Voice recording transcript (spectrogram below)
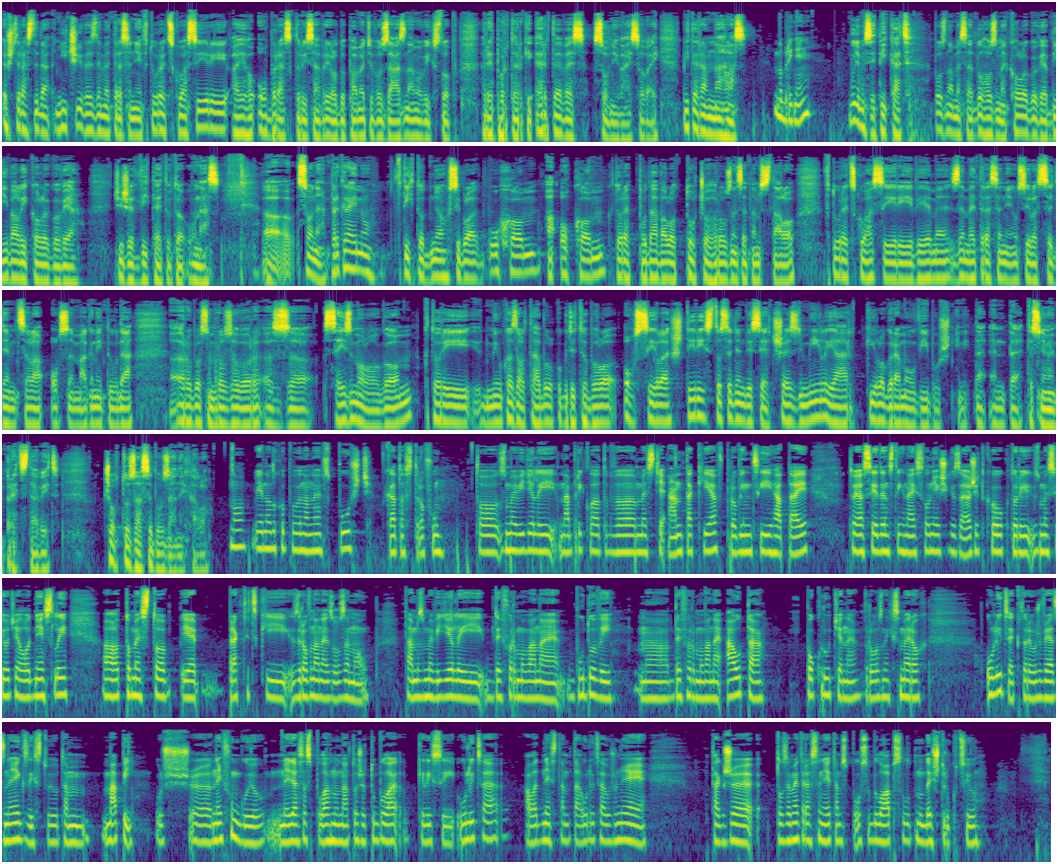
Ešte raz teda ničivé zemetrasenie v Turecku a Sýrii a jeho obraz, ktorý sa vriel do pamäťovo záznamových stop reportérky RTVS Sony Vajsovej. Vyterám nahlas. Dobrý deň. Budeme si týkať. Poznáme sa dlho, sme kolegovia, bývalí kolegovia. Čiže vítaj tuto u nás. Uh, Sonia, pre krajinu v týchto dňoch si bola uchom a okom, ktoré podávalo to, čo hrozné sa tam stalo. V Turecku a Sýrii vieme zemetrasenie o sile 7,8 magnitúda. Robil som rozhovor s seizmológom, ktorý mi ukázal tabulku, kde to bolo o sile 476 miliard kilogramov výbušniny TNT. To si neviem predstaviť. Čo to za sebou zanechalo? No, jednoducho povedané, spúšť katastrofu. To sme videli napríklad v meste Antakia v provincii Hataj. To je asi jeden z tých najsilnejších zážitkov, ktorý sme si odtiaľ odnesli. To mesto je prakticky zrovnané so zemou. Tam sme videli deformované budovy, deformované auta, pokrútené v rôznych smeroch, ulice, ktoré už viac neexistujú, tam mapy už e, nefungujú. Nedá sa spolahnúť na to, že tu bola kedysi ulica, ale dnes tam tá ulica už nie je. Takže to zemetrasenie tam spôsobilo absolútnu deštrukciu.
